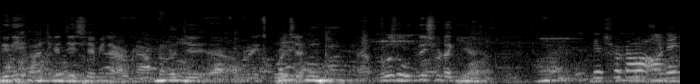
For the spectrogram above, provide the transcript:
দিদি আজকের যে সেমিনার মানে আপনাদের যে অর্গানাইজ করেছেন মূলত উদ্দেশ্যটা কি আছে? উদ্দেশ্যটা অনেক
